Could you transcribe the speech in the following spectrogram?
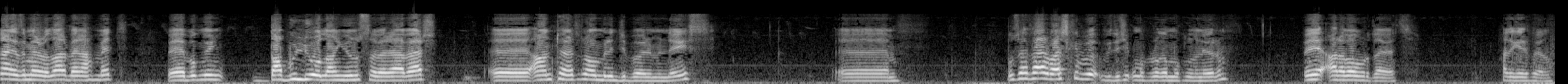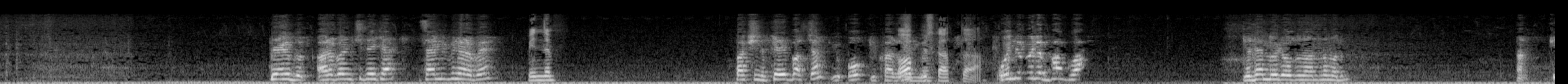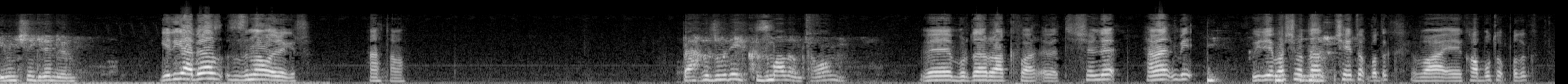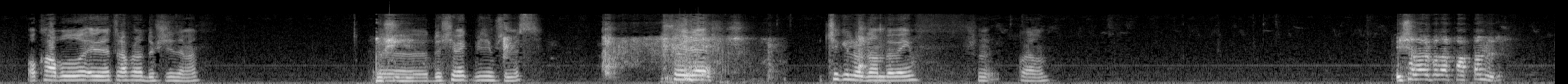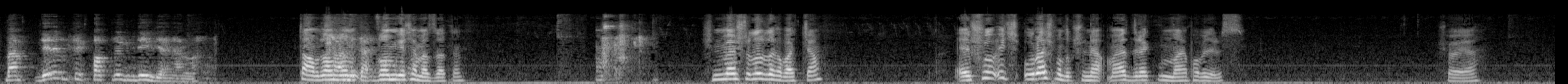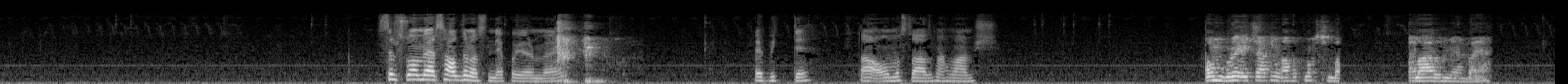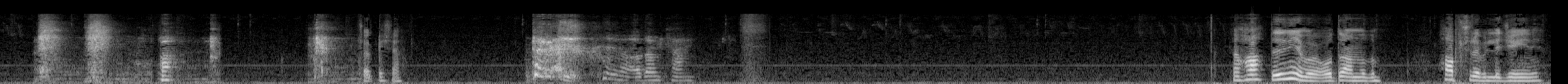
Herkese merhabalar ben Ahmet ve bugün W olan Yunus'la beraber e, Antonet'in 11. bölümündeyiz. E, bu sefer başka bir video çekme programı kullanıyorum. Ve araba burada evet. Hadi geri koyalım. Bir dakika dur. Arabanın içindeyken sen bir bin arabaya. Bindim. Bak şimdi F basacağım. Hop yukarıda. Hop üst katta. Oyunda böyle bug var. Neden böyle olduğunu anlamadım. Ha, evin içine giremiyorum. Geri gel biraz hızını al öyle gir. Ha tamam. Ben hızımı değil kızımı alırım tamam mı? Ve burada rock var evet. Şimdi hemen bir videoya başlamadan şey topladık. Vay e, kablo topladık. O kabloları evin etrafına döşeceğiz hemen. Ee, döşemek bizim işimiz. Şöyle çekil oradan bebeğim. Şunu koyalım. İnşallah arabalar patlamıyordur. Ben denedim pek patlıyor gibi değil yani araba. Tamam Tamam, zombi, zombi geçemez zaten. Şimdi ben şuraları da kapatacağım. E, şu hiç uğraşmadık şunu yapmaya. Direkt bununla yapabiliriz. Şöyle. Sırf zombiler saldırmasın diye koyuyorum böyle. Ve bitti. Daha olması lazım ha varmış. Oğlum buraya etrafını kapatmak için lazım yani baya. Ha. Çok yaşa. Adam kendi. Aha dedin ya böyle o da anladım. Hapşırabileceğini.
